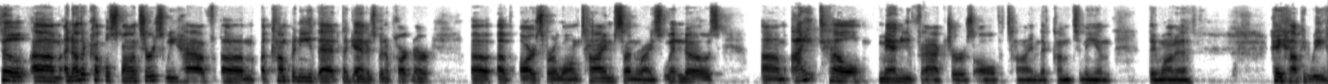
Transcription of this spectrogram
so um, another couple sponsors we have um, a company that again has been a partner uh, of ours for a long time sunrise windows um, I tell manufacturers all the time that come to me and they want to, hey, how could we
